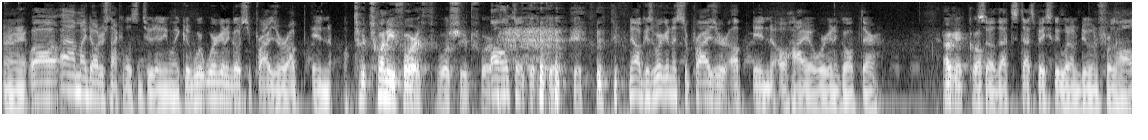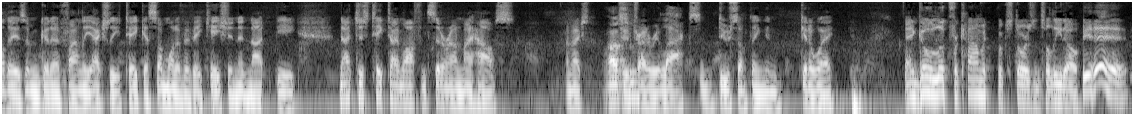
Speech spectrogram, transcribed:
All right. Well, uh, my daughter's not going to listen to it anyway because we're we're going to go surprise her up in. Twenty fourth, we'll shoot for. Oh, okay, good, good, good. No, because we're going to surprise her up in Ohio. We're going to go up there. Okay, cool. So that's that's basically what I'm doing for the holidays. I'm going to finally actually take a somewhat of a vacation and not be, not just take time off and sit around my house. I'm actually Awesome. to try to relax and do something and get away, and go look for comic book stores in Toledo. Yeah.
